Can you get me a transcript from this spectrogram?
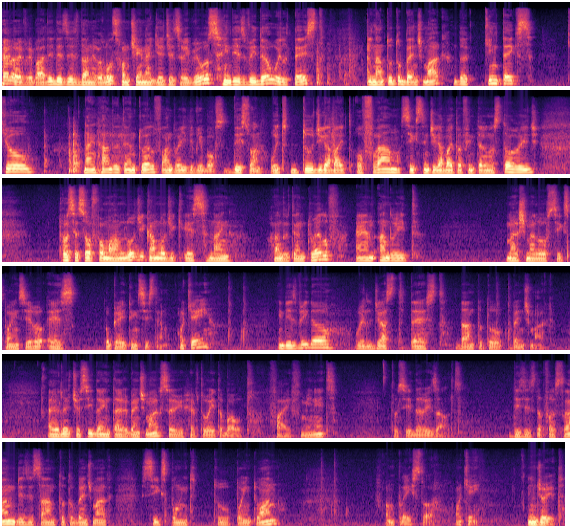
Hello everybody, this is Dani Rolus from China Gadgets Reviews. In this video we'll test in Antutu benchmark the Qintex Q912 Android VBox. This one with 2GB of RAM, 16GB of internal storage, processor from Amlogic, Amlogic S912 and Android Marshmallow 6.0 as operating system. Okay, in this video we'll just test Antutu benchmark. I will let you see the entire benchmark so you have to wait about 5 minutes to see the results. This is the first run, this is Antutu benchmark 6.2.1 from Play Store. Okay, enjoy it.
